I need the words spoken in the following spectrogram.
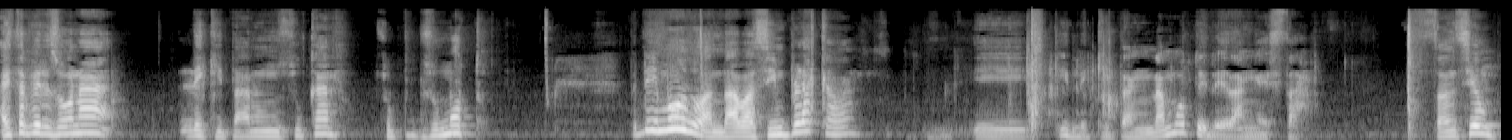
A esta persona le quitaron su carro, su, moto. De modo, andaba sin placa, ¿va? Y, y le quitan la moto y le dan esta sanción.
